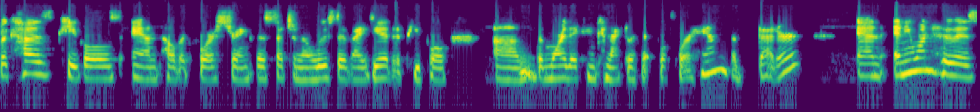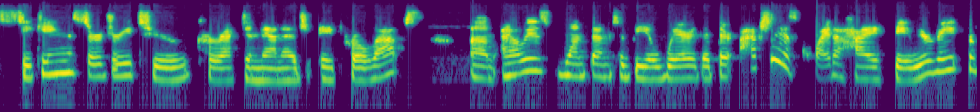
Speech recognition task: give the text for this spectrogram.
Because Kegels and pelvic floor strength is such an elusive idea to people, um, the more they can connect with it beforehand, the better. And anyone who is seeking surgery to correct and manage a prolapse, um, I always want them to be aware that there actually is quite a high failure rate for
